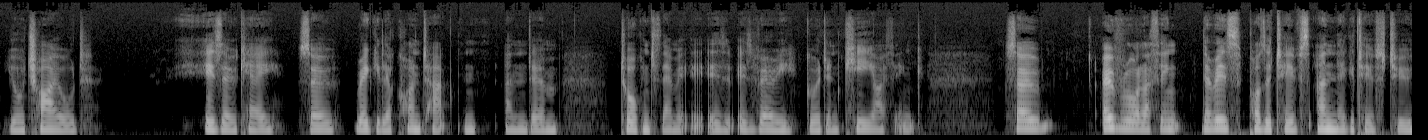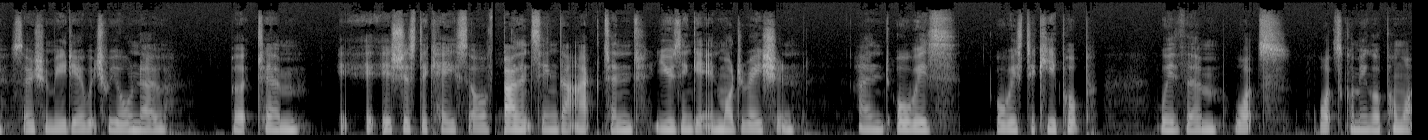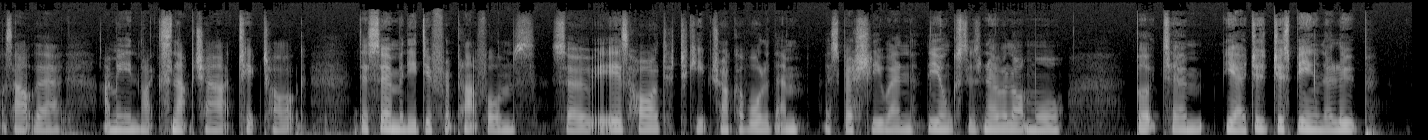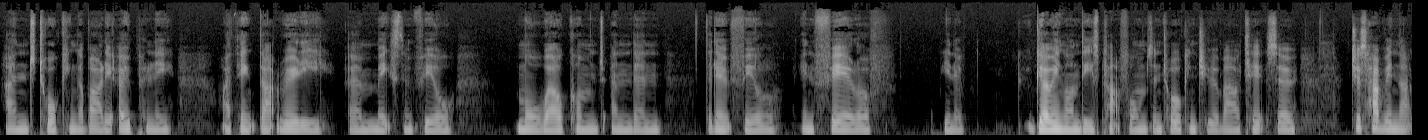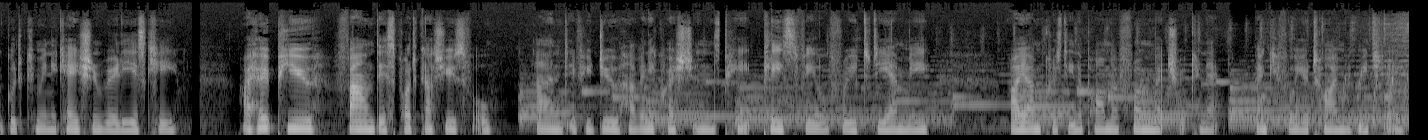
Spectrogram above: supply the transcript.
your child is okay. So regular contact and and um, talking to them is is very good and key. I think. So overall, I think there is positives and negatives to social media, which we all know, but um, it, it's just a case of balancing that act and using it in moderation, and always always to keep up with um, what's what's coming up and what's out there. I mean, like Snapchat, TikTok, there's so many different platforms. So it is hard to keep track of all of them, especially when the youngsters know a lot more. But um, yeah, just just being in the loop and talking about it openly, I think that really um, makes them feel more welcomed, and then they don't feel in fear of, you know, going on these platforms and talking to you about it. So just having that good communication really is key. I hope you found this podcast useful. And if you do have any questions, please feel free to DM me. I am Kristina Parmar from Metric Connect. Thank you for your time with me today.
